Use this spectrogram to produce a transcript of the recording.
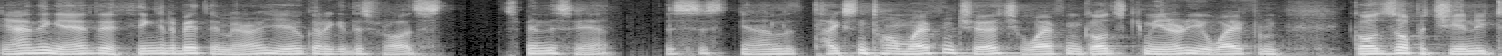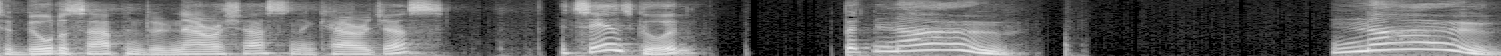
You know, they're thinking about their marriage. Yeah, we've got to get this right. Let's spend this out. This is, you know, take some time away from church, away from God's community, away from God's opportunity to build us up and to nourish us and encourage us. It sounds good, but no, no.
